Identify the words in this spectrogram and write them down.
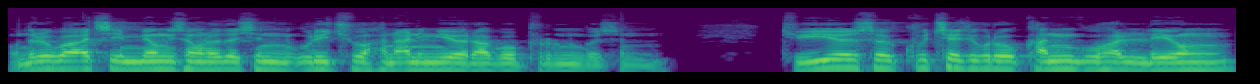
오늘과 같이 명성을 얻으신 우리 주 하나님이여라고 부르는 것은 뒤이어서 구체적으로 간구할 내용,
